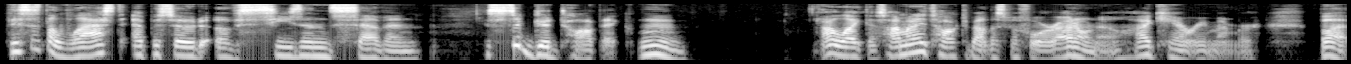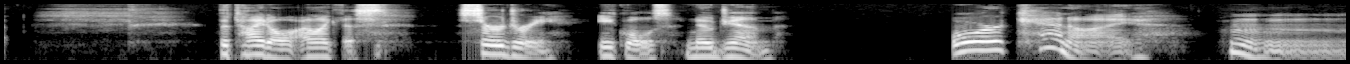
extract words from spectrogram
this is the last episode of season seven. This is a good topic. Mm. I like this. I might have talked about this before. I don't know. I can't remember. But the title, I like this surgery equals no gym. Or can I? Hmm.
